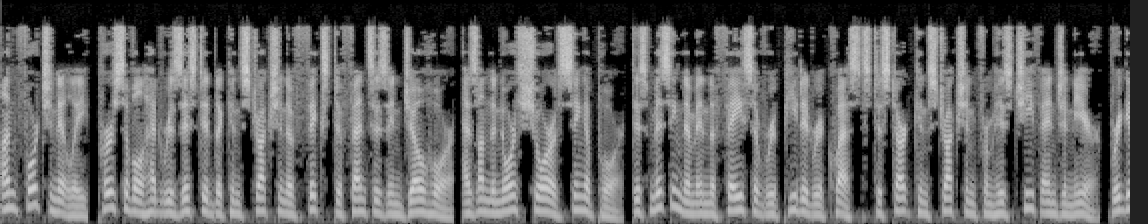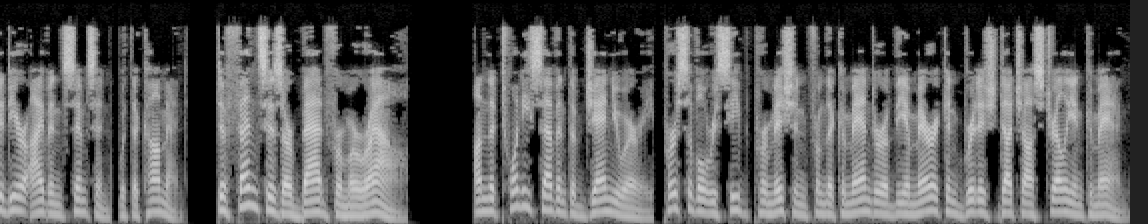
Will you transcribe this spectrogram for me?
Unfortunately, Percival had resisted the construction of fixed defences in Johor, as on the north shore of Singapore, dismissing them in the face of repeated requests to start construction from his chief engineer, Brigadier Ivan Simpson, with the comment, "'Defences are bad for morale'". On 27 January, Percival received permission from the commander of the American British Dutch Australian Command,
